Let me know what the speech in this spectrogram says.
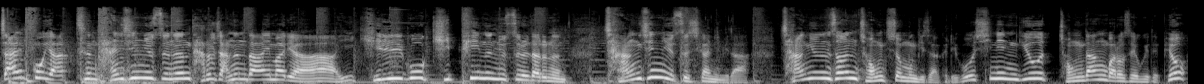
짧고 얕은 단신 뉴스는 다루지 않는다 이 말이야. 이 길고 깊이 있는 뉴스를 다루는 장신 뉴스 시간입니다. 장윤선 정치 전문 기자 그리고 신인규 정당 바로 세우기 대표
